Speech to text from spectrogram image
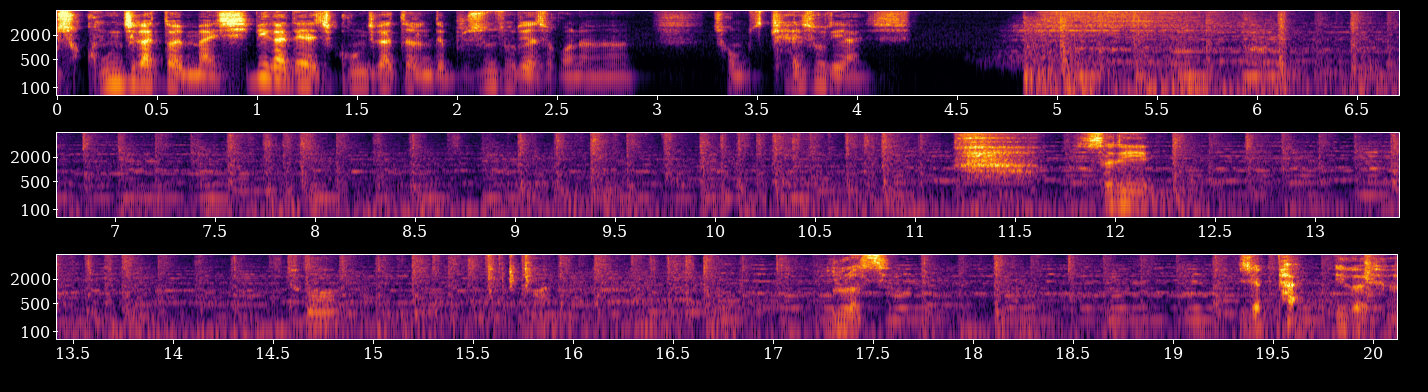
무슨 공지가 떠 임마 시비가 돼야지 공지가 뜨는데 무슨 소리야 저거는 저 무슨 개소리야 씨. 하, 쓰리 투 원. 눌렀어 이제 팔 이거 이거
